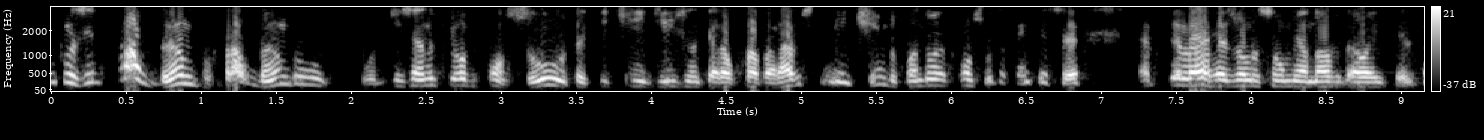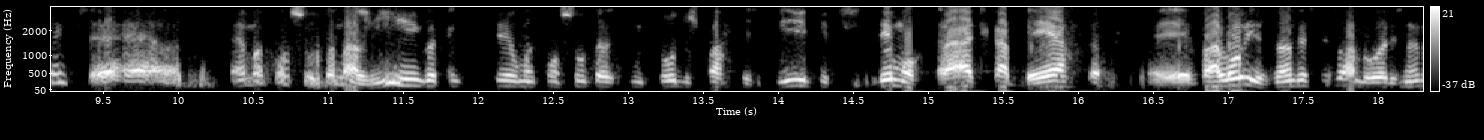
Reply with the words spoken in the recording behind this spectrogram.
inclusive fraudando, fraudando dizendo que houve consulta, que tinha indígenas que eram favoráveis, mentindo, quando a consulta tem que ser, é pela resolução 69 da OIT, tem que ser é, uma consulta na língua, tem que ser uma consulta com todos participem, democrática, aberta, é, valorizando esses valores, né?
